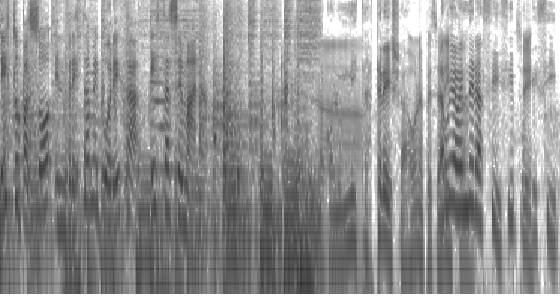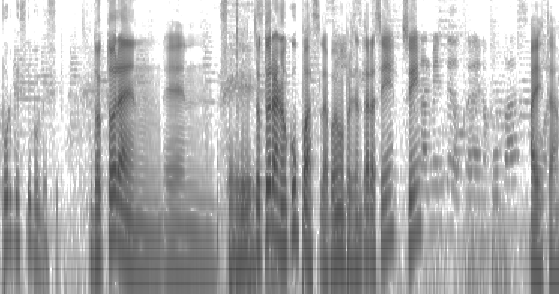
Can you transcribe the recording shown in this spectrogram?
Esto pasó en Préstame tu oreja esta semana. La columnista estrella. a una La especialista. voy a vender así, sí, porque Sí. sí, porque sí, porque sí. Doctora en. en- Sí, sí. Doctora en Ocupas, ¿la podemos presentar así? ¿Sí? Totalmente doctora en Ocupas. Ahí está.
